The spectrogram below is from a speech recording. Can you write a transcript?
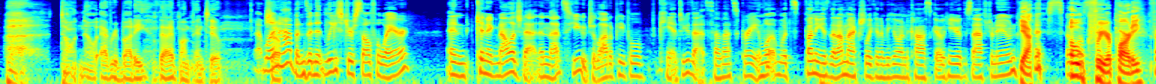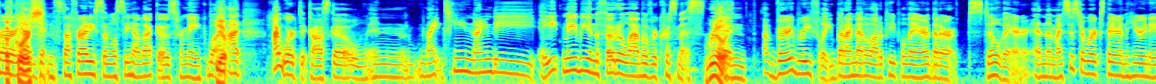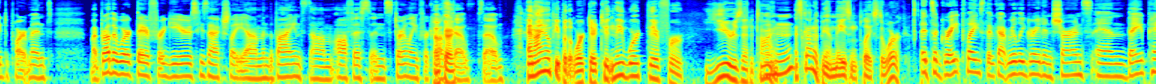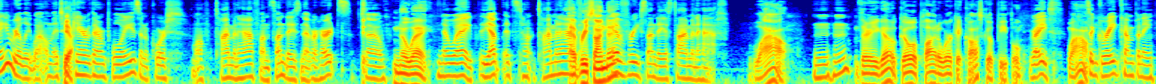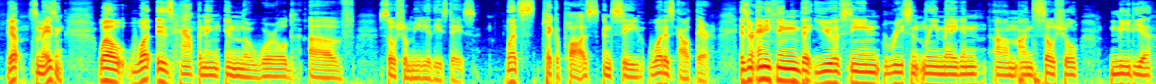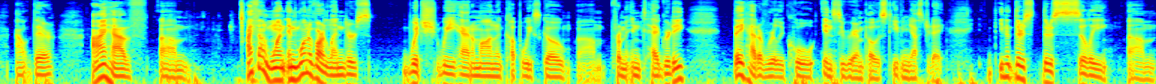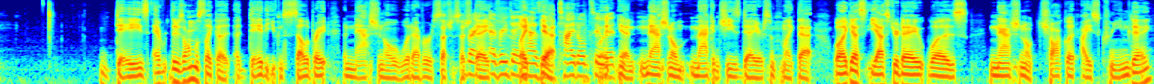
don't know everybody that I bump into. Uh, well, it happens, and at least you're self-aware and can acknowledge that, and that's huge. A lot of people can't do that, so that's great. And what, what's funny is that I'm actually going to be going to Costco here this afternoon. Yeah. so oh, we'll for your party, for of course. Yeah, getting stuff ready. So we'll see how that goes for me. Well, Yep. I I worked at Costco in 1998, maybe in the photo lab over Christmas. Really? And uh, very briefly, but I met a lot of people there that are still there. And then my sister works there in the hearing aid department. My brother worked there for years. He's actually um, in the buying um, office in Sterling for Costco. Okay. So and I know people that work there too, and they worked there for years at a time. Mm-hmm. It's got to be an amazing place to work. it's a great place. They've got really great insurance and they pay really well and they take Yeah. care of their employees. And of course, well, time and a half on Sundays never hurts. So No way. no way. Yep, it's t- time and a half. Every Sunday? Every Sunday is time and a half. Wow. Mm-hmm. There you go. Go apply to work at Costco, people. Right. Wow. It's a great company. Yep, it's amazing. Well, what is happening in the world of social media these days? Let's take a pause and see what is out there. Is there anything that you have seen recently, Megan, um, on social media out there? I have. Um, I found one, and one of our lenders which we had them on a couple weeks ago um, from Integrity. They had a really cool Instagram post even yesterday. You know, there's there's silly um, days. Every, there's almost like a, a day that you can celebrate a national whatever such and such Right. day. Every day Like, has yeah, a title to like, it. Yeah, National Mac and Cheese Day or something like that. Well, I guess yesterday was National Chocolate Ice Cream Day.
